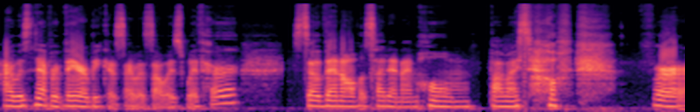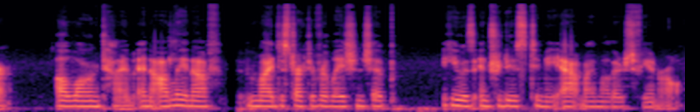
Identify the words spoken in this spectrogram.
I was never there because I was always with her. So then all of a sudden I'm home by myself for a long time. And oddly enough, my destructive relationship, he was introduced to me at my mother's funeral.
